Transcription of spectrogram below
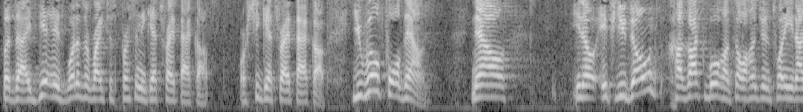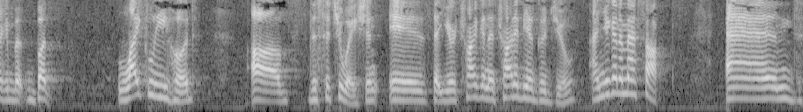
but the idea is, what is a righteous person? He gets right back up. Or she gets right back up. You will fall down. Now, you know, if you don't, chazak buch until 120, you're not gonna, but, but likelihood of the situation is that you're trying, to try to be a good Jew, and you're going to mess up. And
